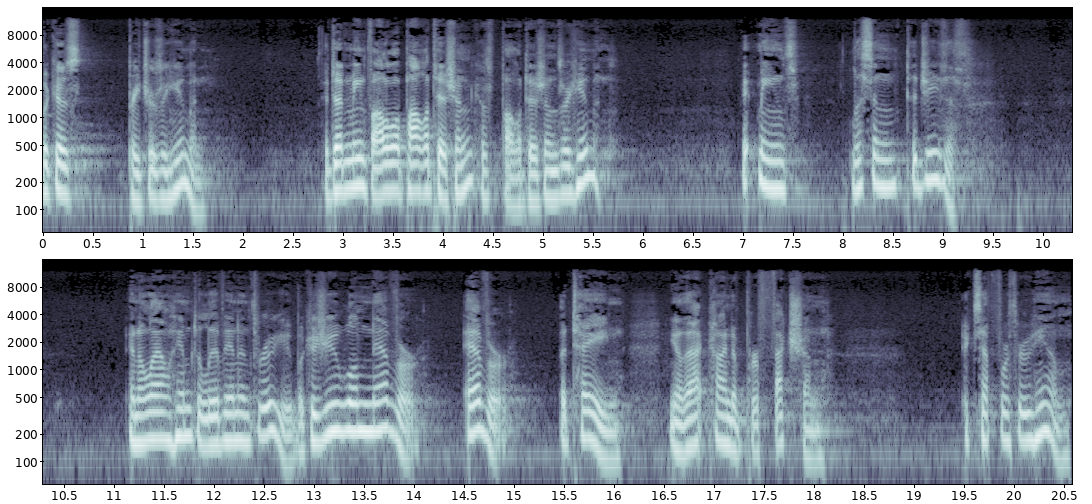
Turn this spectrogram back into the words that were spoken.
because preachers are human. It doesn't mean follow a politician because politicians are human. It means listen to Jesus and allow Him to live in and through you because you will never, ever attain you know, that kind of perfection except for through Him.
